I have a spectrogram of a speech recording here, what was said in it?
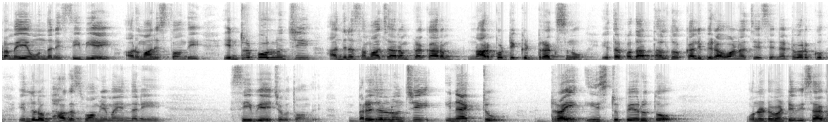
ప్రమేయం ఉందని సిబిఐ అనుమానిస్తోంది. ఇంటర్పోల్ నుంచి అందిన సమాచారం ప్రకారం నార్కోటిక్ డ్రగ్స్ను ఇతర పదార్థాలతో కలిపి రవాణా చేసే నెట్వర్క్ ఇందులో భాగస్వామ్యమైందని సిబిఐ చెబుతోంది. బ్రెజిల్ నుంచి ఇనాక్టివ్ డ్రై ఈస్ట్ పేరుతో ఉన్నటువంటి విశాఖ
